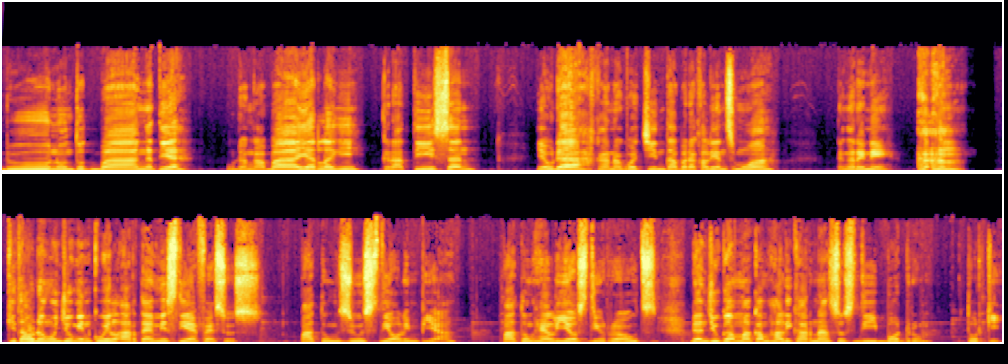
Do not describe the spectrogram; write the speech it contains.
Duh, nuntut banget ya. Udah nggak bayar lagi, gratisan. Ya udah, karena gue cinta pada kalian semua. Dengerin nih. Kita udah ngunjungin kuil Artemis di Efesus, patung Zeus di Olympia, patung Helios di Rhodes, dan juga makam Halikarnassus di Bodrum, Turki.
